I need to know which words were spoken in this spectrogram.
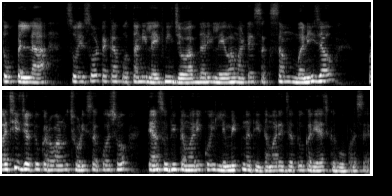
તો પહેલાં સોએ સો ટકા પોતાની લાઈફની જવાબદારી લેવા માટે સક્ષમ બની જાઓ. પછી જતું કરવાનું છોડી શકો છો. ત્યાં સુધી તમારી કોઈ લિમિટ નથી. તમારે જતું કર્યા જ કરવું પડશે.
